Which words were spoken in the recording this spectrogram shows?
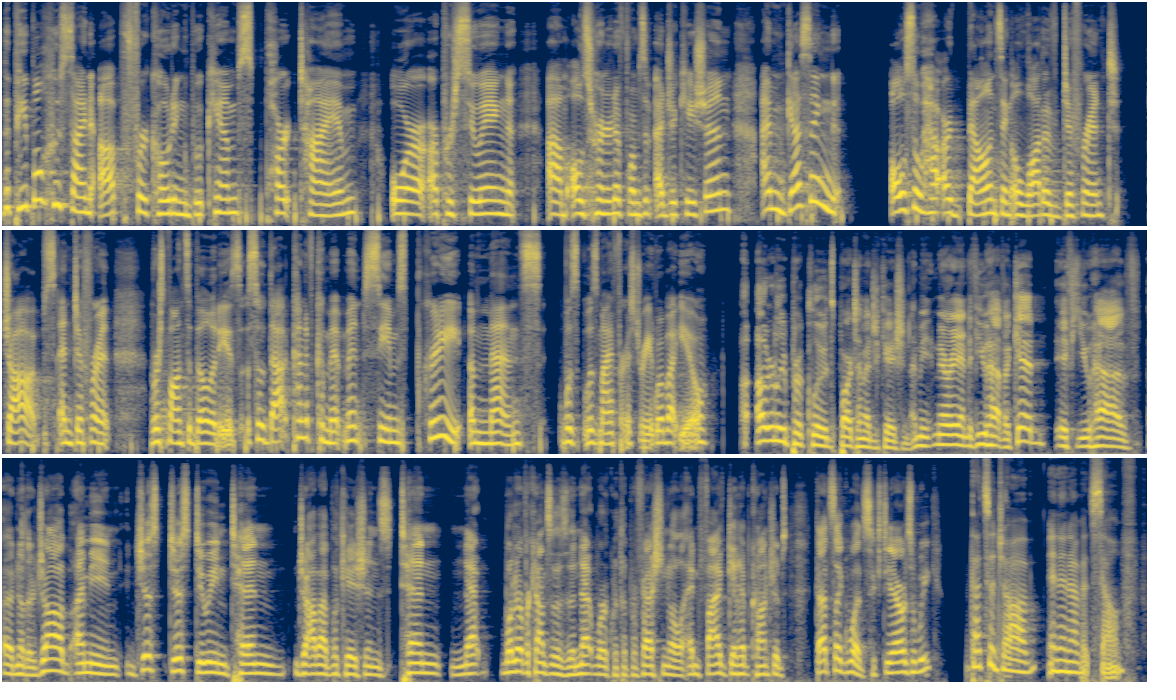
The people who sign up for coding bootcamps part time or are pursuing um, alternative forms of education, I'm guessing also ha- are balancing a lot of different jobs and different responsibilities. So that kind of commitment seems pretty immense. Was was my first read. What about you? utterly precludes part-time education. I mean, Marianne, if you have a kid, if you have another job, I mean, just just doing 10 job applications, 10 net whatever counts as a network with a professional and 5 GitHub contribs, that's like what, 60 hours a week? That's a job in and of itself.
